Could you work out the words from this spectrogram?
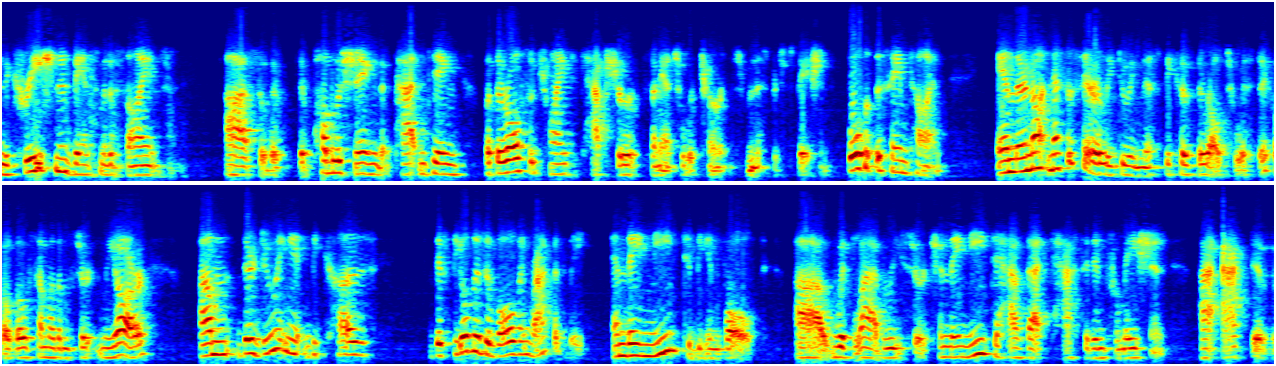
in the creation and advancement of science. Uh, so they're, they're publishing, they're patenting, but they're also trying to capture financial returns from this participation, both at the same time. And they're not necessarily doing this because they're altruistic, although some of them certainly are. Um, they're doing it because the field is evolving rapidly and they need to be involved uh, with lab research and they need to have that tacit information uh, active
